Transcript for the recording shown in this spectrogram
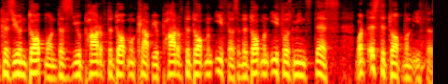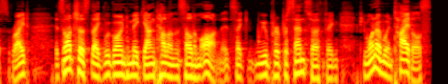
Because you're in Dortmund, this is, you're part of the Dortmund club, you're part of the Dortmund ethos, and the Dortmund ethos means this. What is the Dortmund ethos, right? It's not just like we're going to make young talent and sell them on. It's like we represent something. If you want to win titles,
